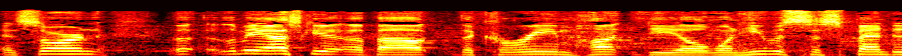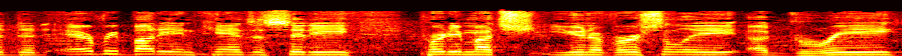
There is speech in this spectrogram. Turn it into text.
and Soren, uh, let me ask you about the Kareem Hunt deal. When he was suspended, did everybody in Kansas City pretty much universally agree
